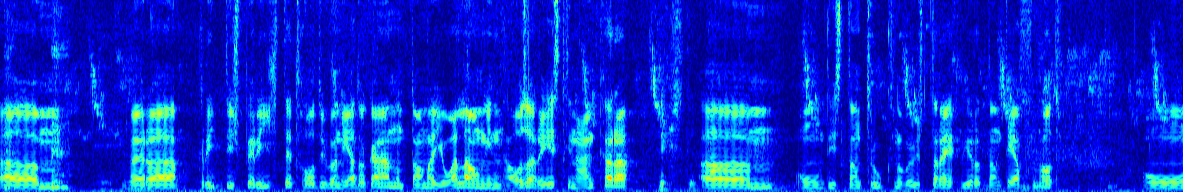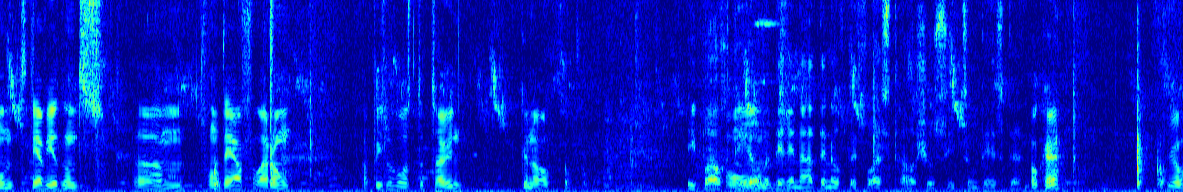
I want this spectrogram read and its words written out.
ähm, weil er kritisch berichtet hat über Erdogan und dann ein Jahr lang in Hausarrest in Ankara ähm, und ist dann zurück nach Österreich, wie er dann dürfen hat. Und der wird uns ähm, von der Erfahrung ein bisschen was erzählen. Genau. Ich brauche dich aber die Renate noch, bevor es zur Ausschusssitzung geht. Gell? Okay? Ja.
